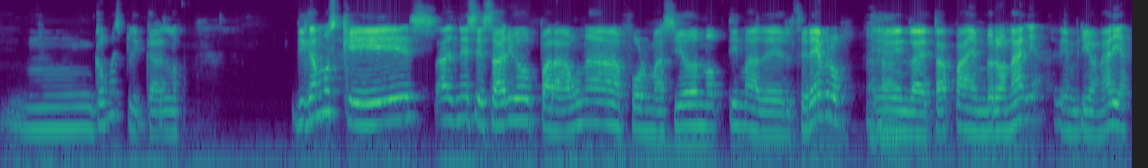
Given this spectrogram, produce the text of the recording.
mm, ¿Cómo explicarlo? Digamos que es necesario para una formación óptima del cerebro Ajá. en la etapa embrionaria, embrionaria.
